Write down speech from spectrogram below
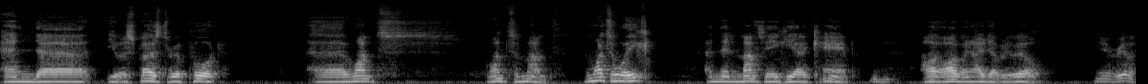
and uh, you were supposed to report uh, once once a month, once a week, and then monthly you had a camp. Mhm. I, I went AWL. Yeah, really.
